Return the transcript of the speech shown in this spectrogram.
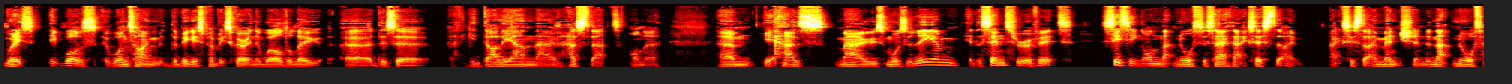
well. It's it was at one time the biggest public square in the world. Although uh, there's a I think in Dalian now has that honor. Um, it has Mao's mausoleum at the center of it sitting on that north to south axis that I axis that I mentioned, and that north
